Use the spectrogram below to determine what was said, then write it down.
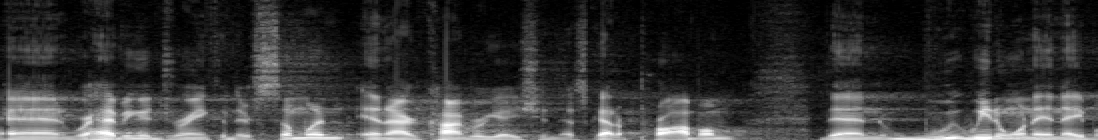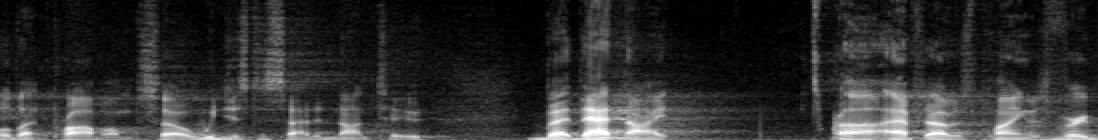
and we're having a drink and there's someone in our congregation that's got a problem, then we, we don't want to enable that problem. So we just decided not to. But that night, uh, after I was playing, it was a very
